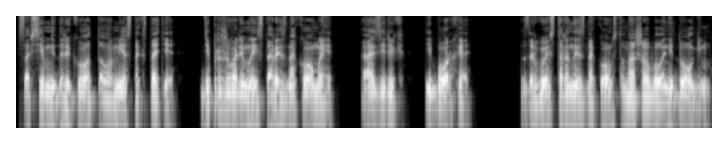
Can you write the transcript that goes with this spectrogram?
совсем недалеко от того места, кстати, где проживали мои старые знакомые, Азерик и Борхе. С другой стороны, знакомство нашего было недолгим.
